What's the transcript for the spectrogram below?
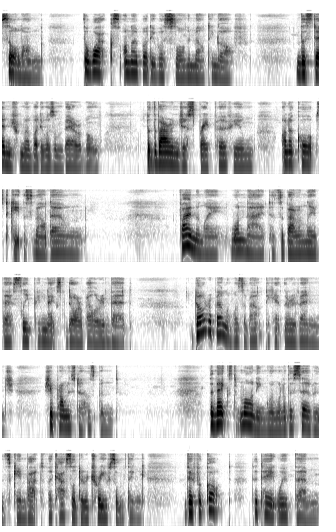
so long, the wax on her body was slowly melting off. The stench from her body was unbearable, but the Baron just sprayed perfume on her corpse to keep the smell down. Finally, one night, as the Baron lay there sleeping next to Dorabella in bed, Dorabella was about to get the revenge she promised her husband. The next morning, when one of the servants came back to the castle to retrieve something they forgot to take with them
